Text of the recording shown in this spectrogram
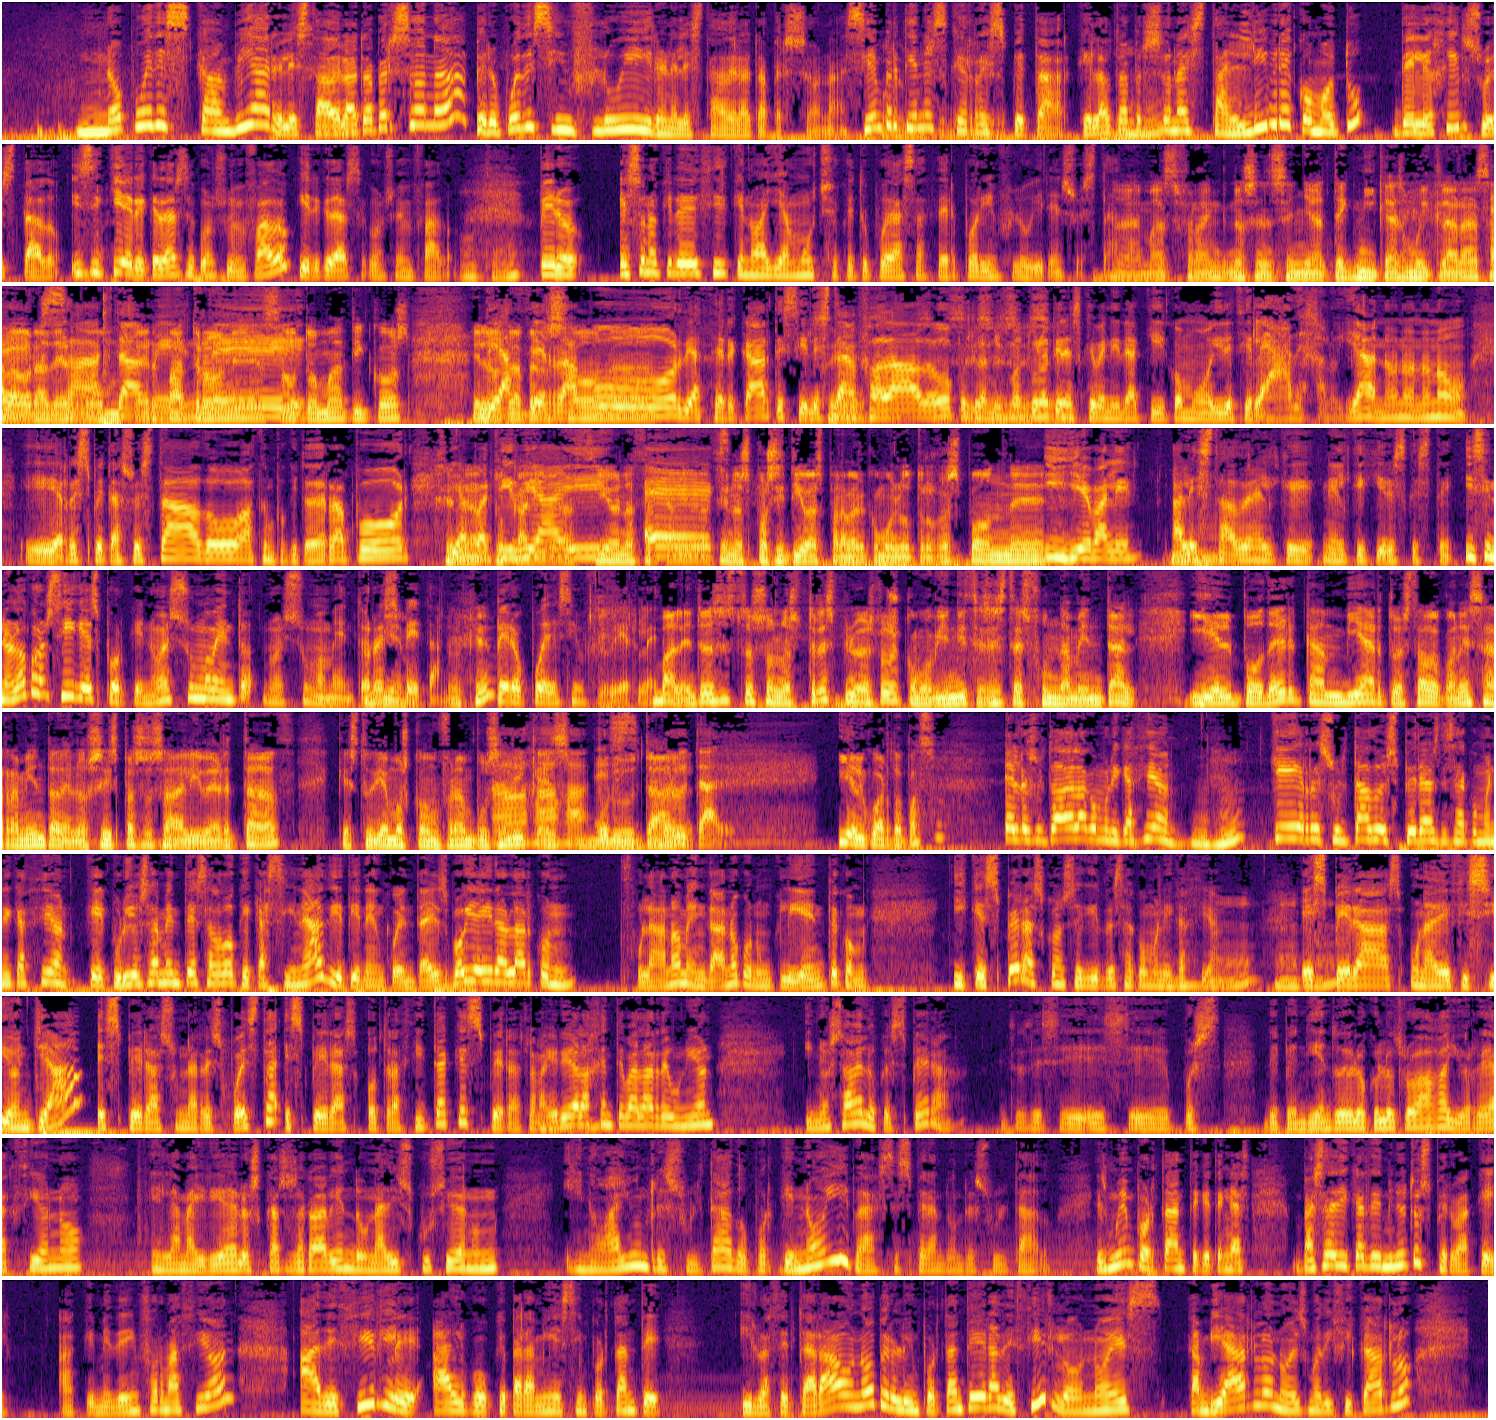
No puedes cambiar el estado de la otra persona, pero puedes influir en el estado de la otra persona. Siempre tienes que respetar que la otra persona es tan libre como tú de elegir su estado. Y si quiere quedarse con su enfado, quiere quedarse con su enfado. Pero eso no quiere decir que no haya mucho que tú puedas hacer por influir en su estado. Además, Frank nos enseña técnicas muy claras a la hora de romper patrones automáticos en la otra hacer persona. de acercarte. Si él está enfadado, pues lo mismo tú no tienes que venir aquí como y decirle, ah, déjalo ya. No, no, no, no. Eh, respeta su estado, hace un poquito de rapport y a partir de ahí. Hacer calibraciones positivas para ver cómo el otro responde. Y llévale al estado en el, que, en el que quieres que esté. Y si no lo consigues porque no es su momento, no es su momento. Respeta. Pero puedes influir. Vale, entonces estos son los tres primeros pasos, como bien dices, este es fundamental. Y el poder cambiar tu estado con esa herramienta de los seis pasos a la libertad, que estudiamos con Fran Puseli, que es brutal. brutal. ¿Y el cuarto paso? El resultado de la comunicación. ¿Qué resultado esperas de esa comunicación? Que curiosamente es algo que casi nadie tiene en cuenta. Es voy a ir a hablar con fulano, mengano, con un cliente, con... ¿Y qué esperas conseguir de esa comunicación? ¿Esperas una decisión ya? ¿Esperas una respuesta? ¿Esperas otra cita? ¿Qué esperas? La mayoría de la gente va a la reunión y no sabe lo que espera. Entonces, es, eh, pues dependiendo de lo que el otro haga, yo reacciono. En la mayoría de los casos acaba habiendo una discusión un, y no hay un resultado, porque no ibas esperando un resultado. Es muy importante que tengas, vas a dedicar 10 minutos, pero ¿a qué? A que me dé información, a decirle algo que para mí es importante y lo aceptará o no, pero lo importante era decirlo, no es cambiarlo, no es modificarlo.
